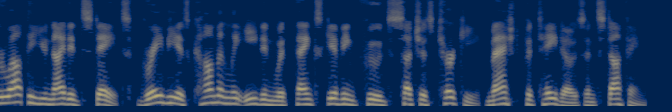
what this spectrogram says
Throughout the United States, gravy is commonly eaten with Thanksgiving foods such as turkey, mashed potatoes and stuffing.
